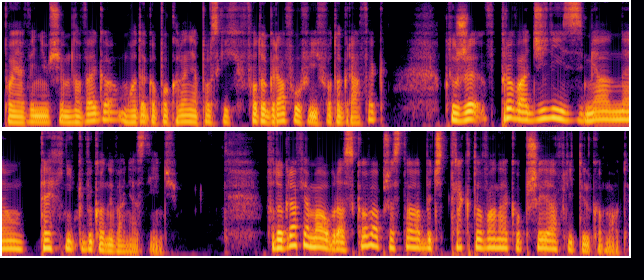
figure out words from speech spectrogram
pojawieniem się nowego, młodego pokolenia polskich fotografów i fotografek, którzy wprowadzili zmianę technik wykonywania zdjęć. Fotografia małoobrazkowa przestała być traktowana jako przejaw li tylko mody.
